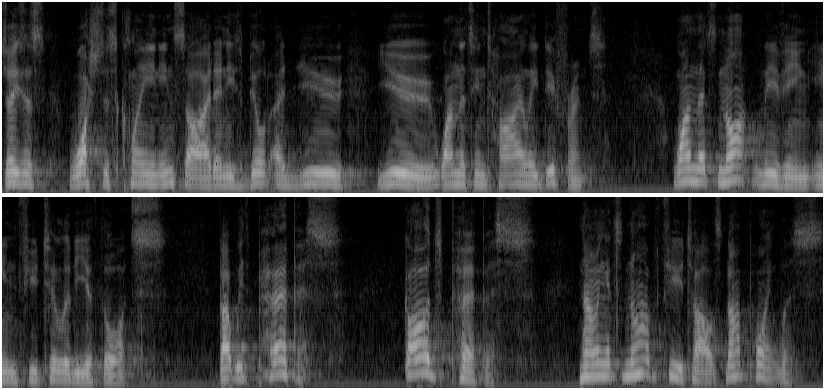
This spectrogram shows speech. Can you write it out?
Jesus washed us clean inside and he's built a new you, one that's entirely different. One that's not living in futility of thoughts, but with purpose. God's purpose. Knowing it's not futile, it's not pointless.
